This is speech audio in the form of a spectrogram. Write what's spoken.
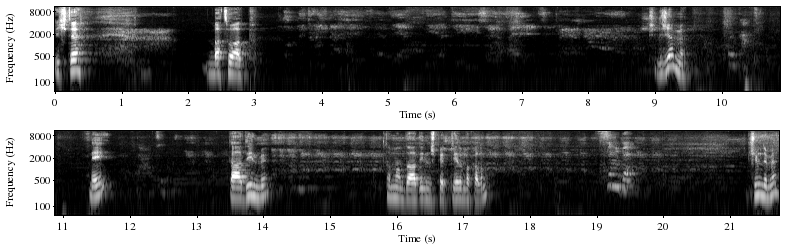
İşte Batu Alp. Bir şey diyeceğim mi? Ne? Daha değil mi? Tamam daha değilmiş bekleyelim bakalım. Şimdi. Şimdi mi?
